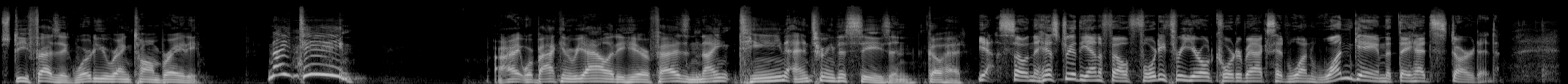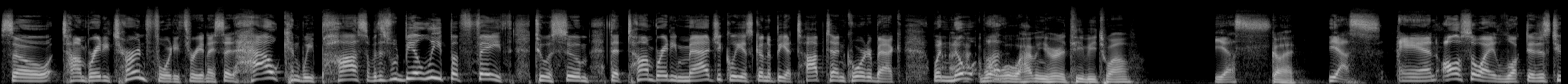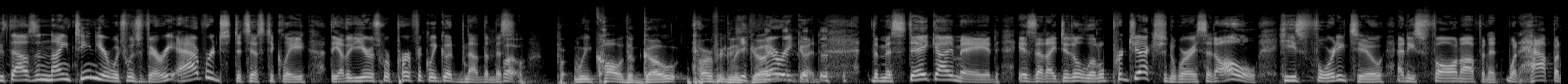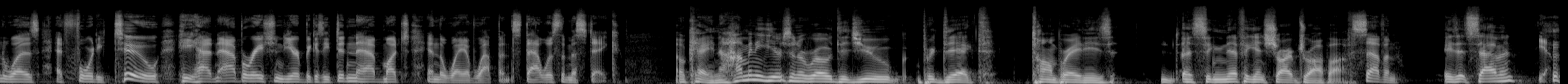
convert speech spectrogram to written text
Steve Fezzik, where do you rank Tom Brady? 19. All right, we're back in reality here. Fez, 19 entering the season. Go ahead. Yeah. So in the history of the NFL, 43 year old quarterbacks had won one game that they had started. So Tom Brady turned 43, and I said, How can we possibly? This would be a leap of faith to assume that Tom Brady magically is going to be a top 10 quarterback when no. Uh, whoa, whoa, haven't you heard of TB12? yes. Go ahead. Yes. And also, I looked at his 2019 year, which was very average statistically. The other years were perfectly good. Now, the Whoa, we call the goat perfectly good. Very good. the mistake I made is that I did a little projection where I said, oh, he's 42 and he's fallen off. And it, what happened was at 42, he had an aberration year because he didn't have much in the way of weapons. That was the mistake. Okay, now how many years in a row did you predict Tom Brady's a significant sharp drop off? Seven. Is it seven? Yeah.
